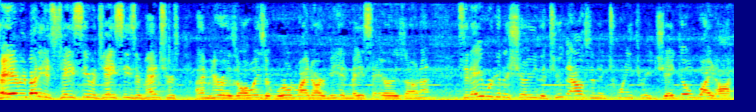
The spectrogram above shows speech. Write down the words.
Hey everybody, it's JC with JC's Adventures. I'm here as always at Worldwide RV in Mesa, Arizona. Today we're going to show you the 2023 Jayco Whitehawk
